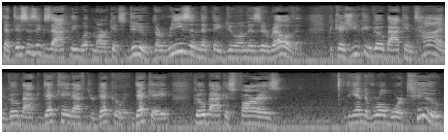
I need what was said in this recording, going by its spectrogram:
that this is exactly what markets do. The reason that they do them is irrelevant because you can go back in time, go back decade after deco- decade, go back as far as the end of World War II,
